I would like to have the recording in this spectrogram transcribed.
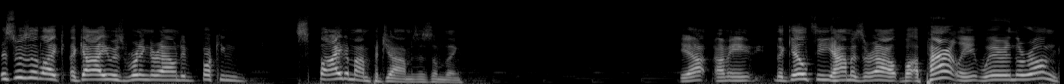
This was a, like a guy who was running around in fucking Spider-Man pajamas or something. Yeah, I mean, the guilty hammers are out, but apparently we're in the wrong.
